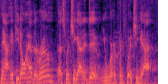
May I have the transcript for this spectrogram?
Now if you don't have the room that's what you got to do. You work with what you got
